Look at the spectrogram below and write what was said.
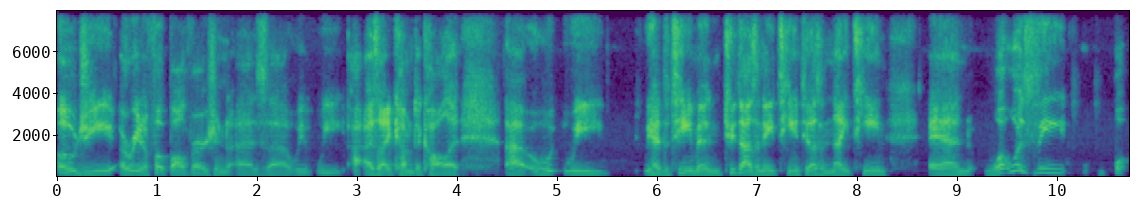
OG arena football version, as uh, we we as I come to call it, uh, we we had the team in 2018, 2019, and what was the what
